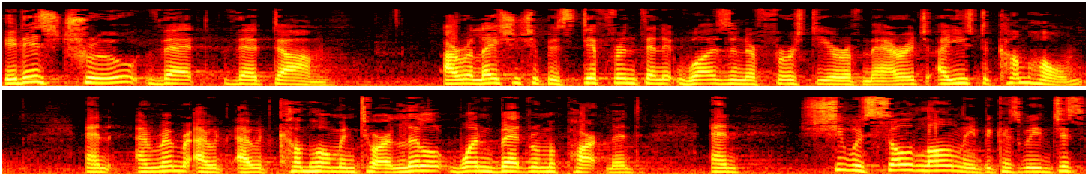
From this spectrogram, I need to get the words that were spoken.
It is true that, that, um, our relationship is different than it was in our first year of marriage. I used to come home and I remember I would, I would come home into our little one bedroom apartment and she was so lonely because we just,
